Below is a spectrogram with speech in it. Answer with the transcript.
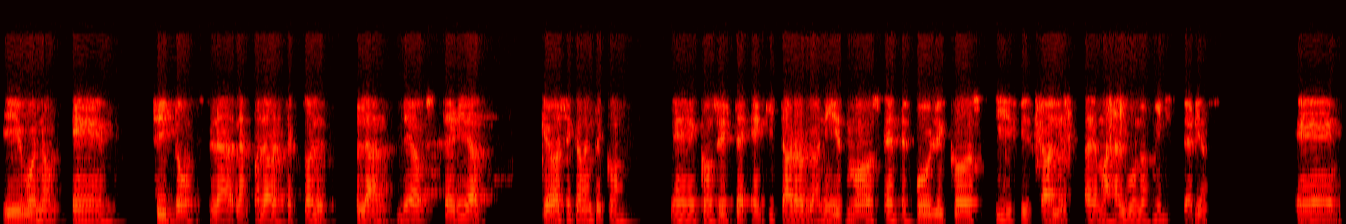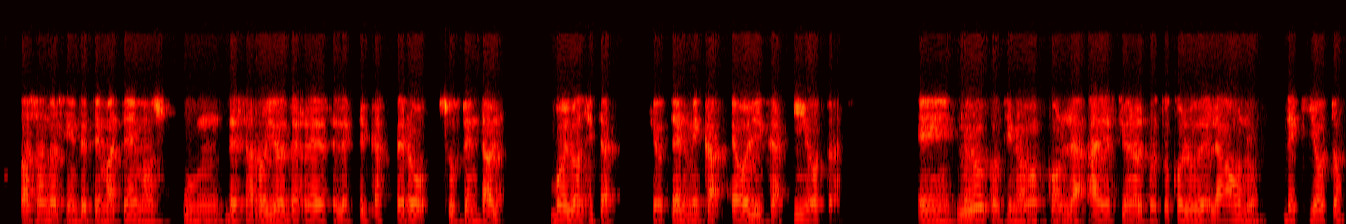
Y bueno, eh, cito las palabras textuales, plan de austeridad, que básicamente eh, consiste en quitar organismos, entes públicos y fiscales, además de algunos ministerios, Pasando al siguiente tema, tenemos un desarrollo de redes eléctricas, pero sustentable. Vuelvo a citar, geotérmica, eólica y otras. Eh, luego continuamos con la adhesión al protocolo de la ONU de Kioto,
